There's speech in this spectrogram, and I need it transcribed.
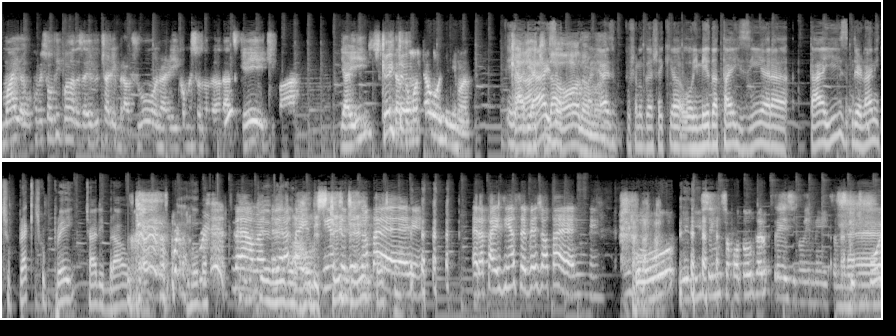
mais, começou a ouvir bandas, aí viu Charlie Brown Jr., aí começou a andar de skate, pá. E aí, Skater! estamos até hoje aí, mano. E, que aliás, da eu- hora, mano. aliás, puxando o gancho aqui, ó, o e-mail da Thaisinha era Thaís, underline, to practical pray, Charlie Brown. arroba- Não, mas Que era Taizinha skater. CBJR. Era Taizinha CBJR. Pô, isso hein? Só faltou o 013 no e-mail também. É.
